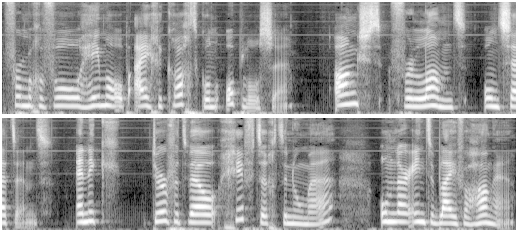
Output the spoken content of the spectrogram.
voor mijn gevoel helemaal op eigen kracht kon oplossen. Angst verlamt ontzettend. En ik durf het wel giftig te noemen om daarin te blijven hangen.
